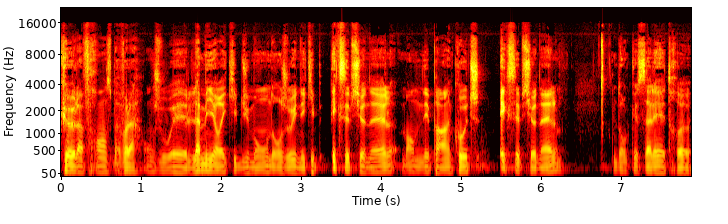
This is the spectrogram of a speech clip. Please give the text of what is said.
que la France, bah voilà, on jouait la meilleure équipe du monde, on jouait une équipe exceptionnelle, emmenée par un coach exceptionnel. Donc que ça allait être euh,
